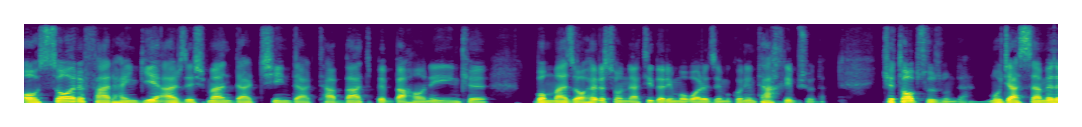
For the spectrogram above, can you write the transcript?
آثار فرهنگی ارزشمند در چین در تبت به بهانه اینکه با مظاهر سنتی داریم مبارزه می‌کنیم تخریب شدن. کتاب سوزوندن مجسمه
